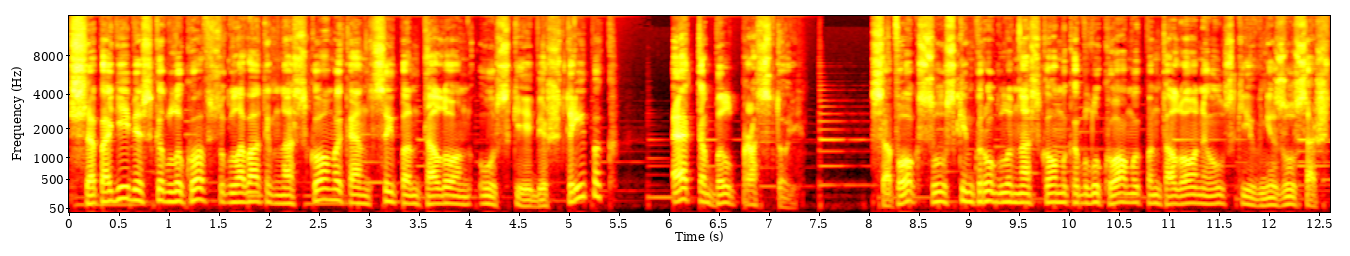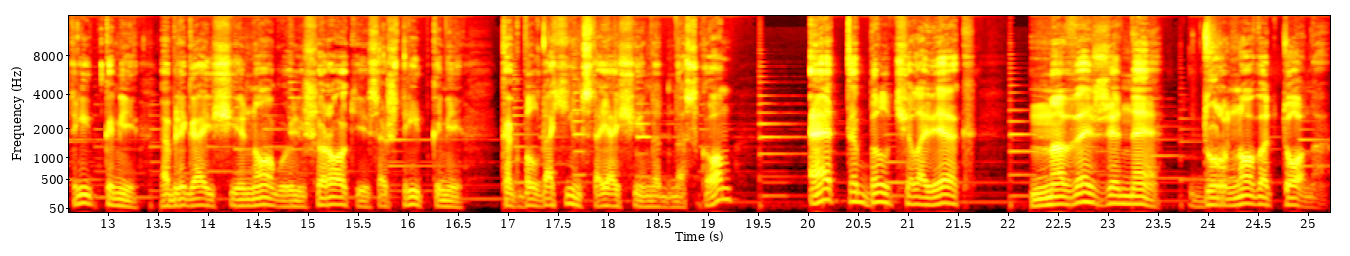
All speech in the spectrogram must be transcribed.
Сапоги без каблуков с угловатым носком и концы панталон узкие без штрипок — это был простой. Сапог с узким круглым носком и каблуком, и панталоны узкие внизу со штрипками, облегающие ногу, или широкие со штрипками, как балдахин, стоящий над носком, это был человек «маве дурного тона.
